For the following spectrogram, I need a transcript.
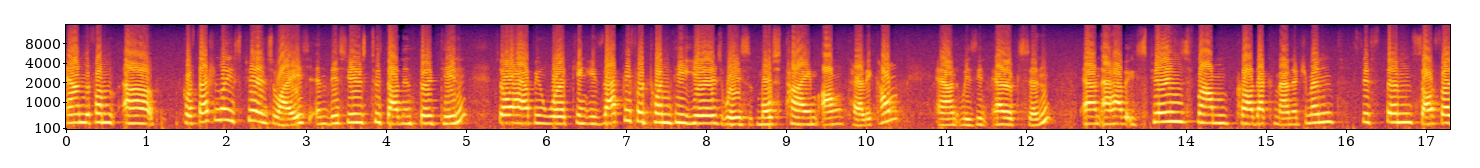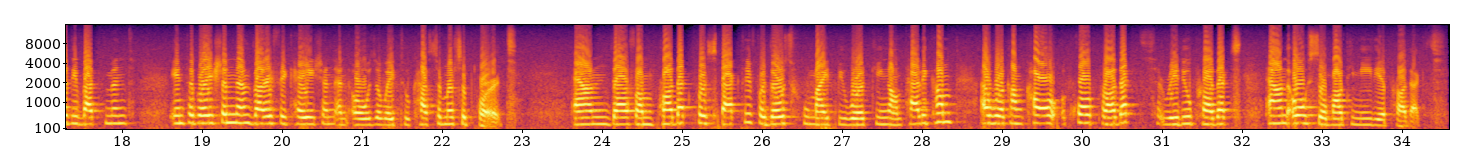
And from uh, professional experience-wise, and this year is 2013, so I have been working exactly for 20 years with most time on telecom and within Ericsson. And I have experience from product management, system, software development, integration and verification, and all the way to customer support. And uh, from product perspective, for those who might be working on telecom, I work on core, products, radio products, and also multimedia products.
